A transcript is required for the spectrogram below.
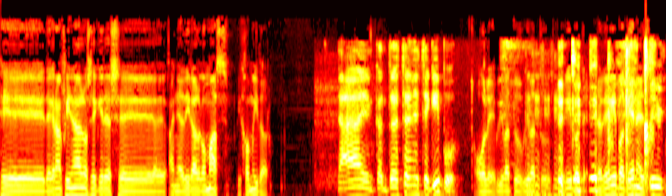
eh, de gran final, no sé si quieres eh, añadir algo más, hijo Midor. Ah, encantado de estar en este equipo. Ole, viva tú, viva tú. ¿Qué equipo, ¿Pero qué equipo tienes? Y,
